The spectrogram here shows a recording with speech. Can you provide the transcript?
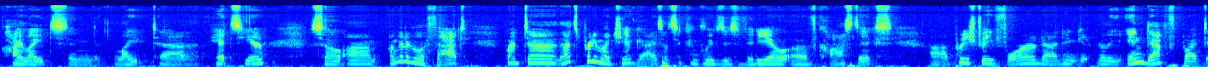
highlights and light uh, hits here. So um, I'm going to go with that. But uh, that's pretty much it, guys. That concludes this video of caustics. Uh, pretty straightforward. I didn't get really in-depth, but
